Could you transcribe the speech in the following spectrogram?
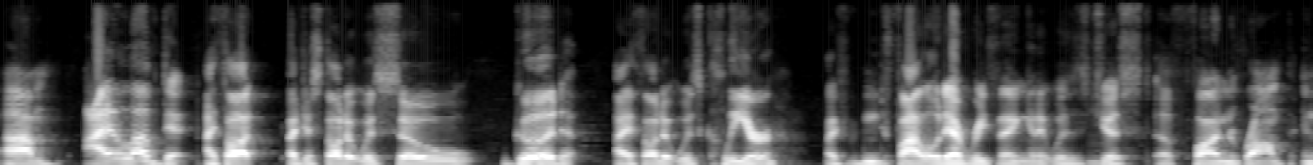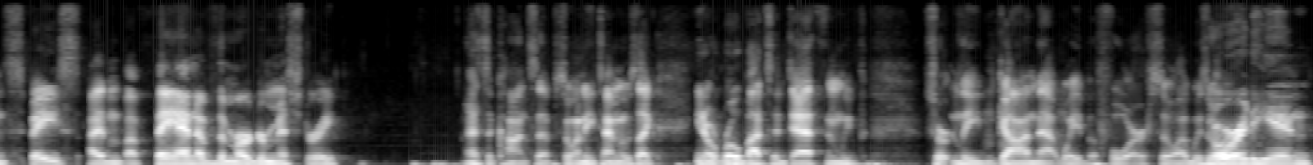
Um, I loved it. I thought I just thought it was so good. I thought it was clear. I followed everything, and it was just a fun romp in space. I'm a fan of the murder mystery as a concept. So anytime it was like you know robots of death, and we've certainly gone that way before. So I was already in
